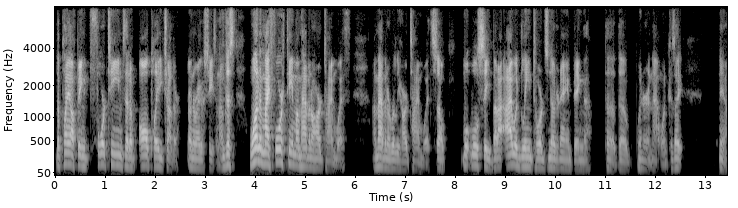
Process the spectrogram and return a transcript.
the playoff being four teams that have all played each other in the regular season. I'm just one of my fourth team. I'm having a hard time with. I'm having a really hard time with. So we'll, we'll see. But I, I, would lean towards Notre Dame being the the, the winner in that one because I, yeah,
